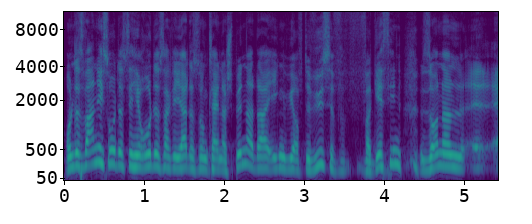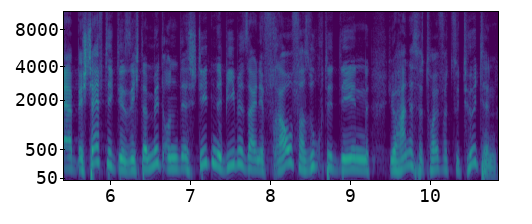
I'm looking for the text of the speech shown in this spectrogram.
Und es war nicht so, dass der Herodes sagte, ja, das ist so ein kleiner Spinner da irgendwie auf der Wüste, vergiss ihn, sondern äh, er beschäftigte sich damit und es steht in der Bibel, seine Frau versuchte den Johannes der Täufer zu töten.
